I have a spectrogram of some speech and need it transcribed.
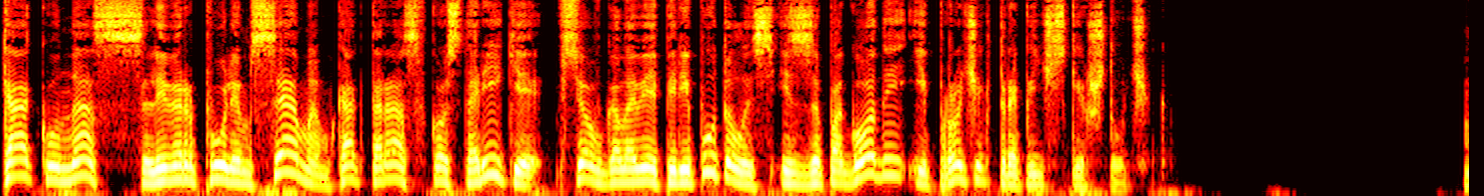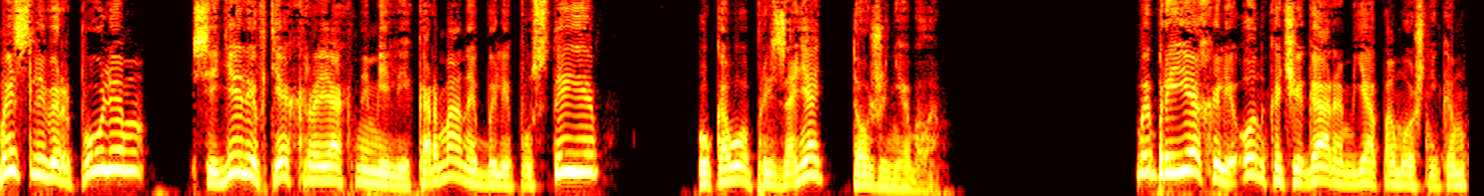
как у нас с Ливерпулем Сэмом как-то раз в Коста-Рике все в голове перепуталось из-за погоды и прочих тропических штучек. Мы с Ливерпулем сидели в тех краях на мели, карманы были пустые, у кого призанять тоже не было. Мы приехали, он кочегаром, я помощником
